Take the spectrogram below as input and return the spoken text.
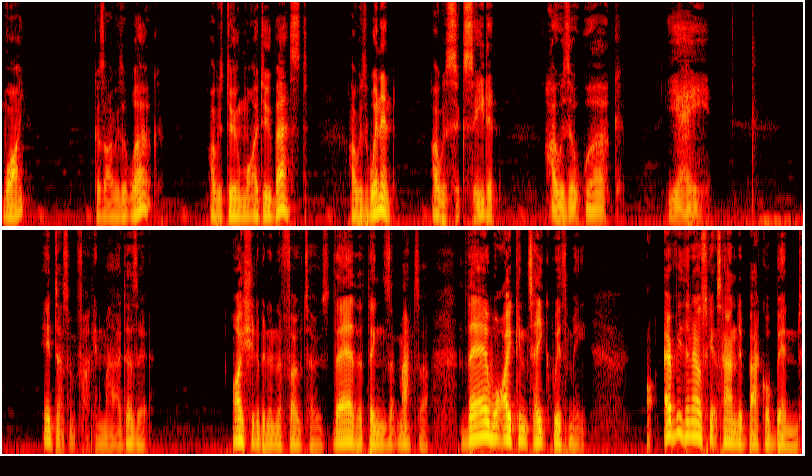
Why? Because I was at work. I was doing what I do best. I was winning. I was succeeding. I was at work. Yay. It doesn't fucking matter, does it? I should have been in the photos. They're the things that matter. They're what I can take with me. Everything else gets handed back or binned.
